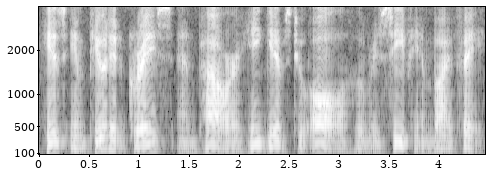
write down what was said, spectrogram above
His imputed grace and power he gives to all who receive him by faith.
